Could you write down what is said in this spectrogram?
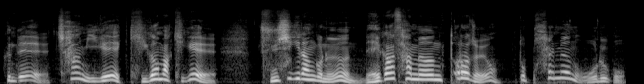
근데 참 이게 기가 막히게 주식이란 거는 내가 사면 떨어져요. 또 팔면 오르고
